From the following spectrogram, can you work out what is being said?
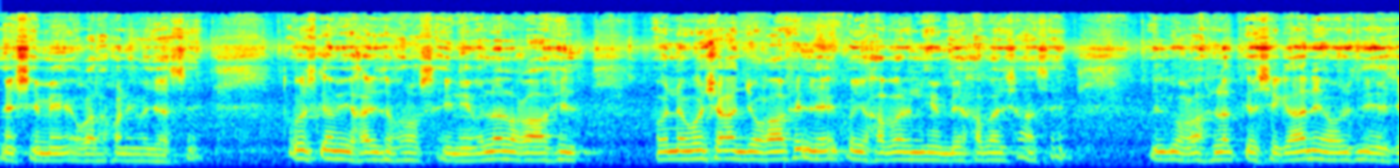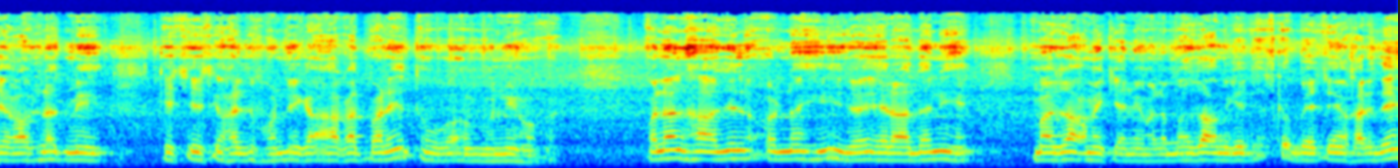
نشے میں غرق ہونے کی وجہ سے۔ تو اس کا بھی خرید و فروخت صحیح نہیں۔ اللہ غافل اور نہ وہ شاید جو غافل ہے، کوئی خبر نہیں ہے، بے خبر شاخ ہے بالکل غفلت کا شکار ہے اور اس نے ایسے غفلت میں کس چیز کے خرید ہونے کا آغت پڑے تو وہ نہیں ہوگا۔ ولال حاضل اور نہ ہی جو ارادہ نہیں ہے۔ مذاق میں کہنے والا، مذاق میں جس کو بیچیں خریدیں۔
